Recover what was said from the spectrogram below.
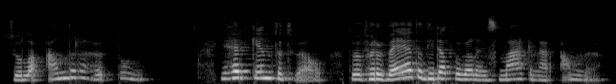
zullen anderen het doen. Je herkent het wel, de verwijten die dat we wel eens maken naar anderen.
